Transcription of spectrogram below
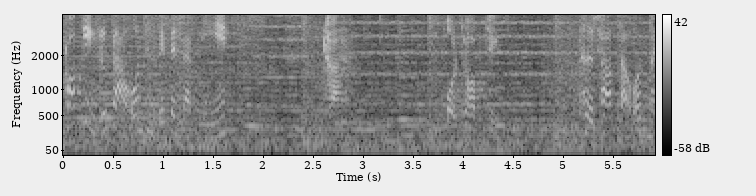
เพราะกิ่งหรือเปล่าอ้นถึงได้เป็นแบบนี้ ค่ะอ้นชอบกิ่ง เธอชอบตาอ้นไหม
